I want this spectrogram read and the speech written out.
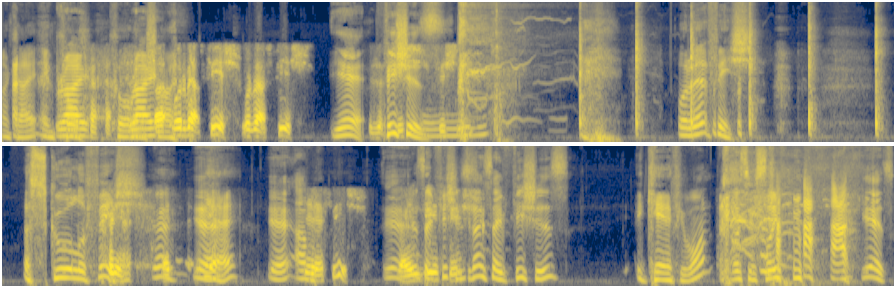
Okay, and call, Right, call right. our Uh, show. what about fish? What about fish? yeah. Is it fish? Fishes. Fish? What about fish? A school of fish. Yeah. yeah. Yeah. Yeah. um, Yeah, fish. yeah. Reindeer say fish. fishes. You don't say fishes. You can if you want. Unless you're sleeping. yes.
